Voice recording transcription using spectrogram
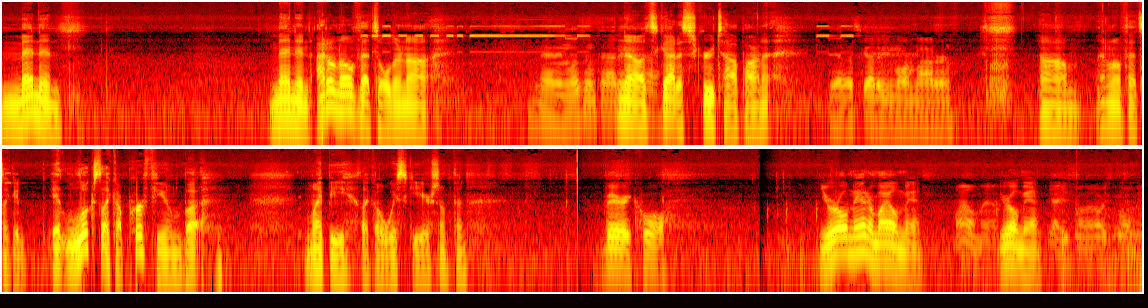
Mennen. Mennen. I don't know if that's old or not. Mennen, wasn't that? No, it? it's got a screw top on it. Yeah, that's got to be more modern. Um, I don't know if that's like a. It looks like a perfume, but it might be like a whiskey or something. Very cool. Your old man or my old man? My old man. Your old man. Yeah, he's the one that always told me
